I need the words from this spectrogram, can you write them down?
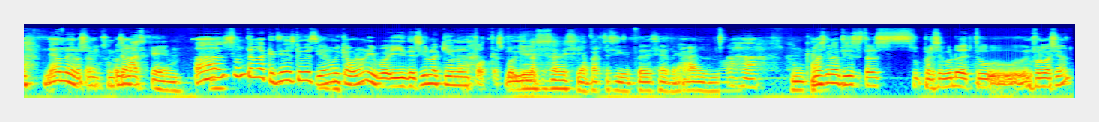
ah, ya uno ya no sabe. Son O sea, temas que. ah, es un tema que tienes que investigar muy cabrón y, y decirlo aquí en un podcast porque Y no se sabe si aparte si puede ser real o no. ajá, Nunca. más que nada tienes que estar súper seguro de tu información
